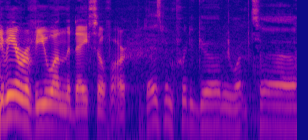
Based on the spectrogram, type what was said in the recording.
Give me a review on the day so far. The Day's been pretty good. We went to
